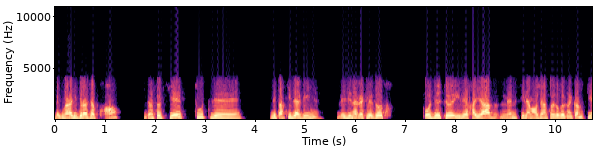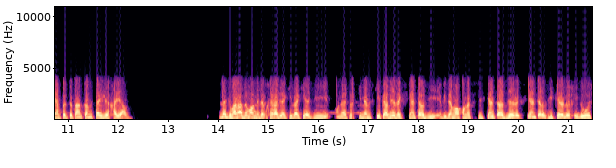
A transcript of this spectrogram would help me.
La Gemara dit que là, j'apprends d'associer toutes les, les parties de la vigne, les unes avec les autres, pour dire qu'il est chayav, même s'il a mangé un peu de raisin comme ci, un peu de pain comme ça, il est chayav. La Gemara demande, mais d'après Rabbi Akiva qui a dit, on associe même ce qui est permis avec ce qui est interdit. Évidemment qu'on associe ce qui est interdit avec ce qui est interdit. Quel est le chidouche?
